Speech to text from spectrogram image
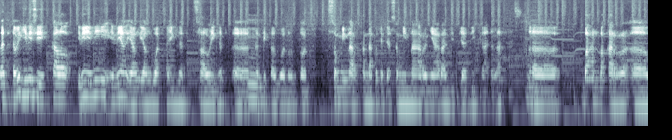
tapi gini sih kalau ini ini ini yang yang yang gue inget selalu inget uh, hmm. ketika gue nonton seminar tanda kutip ya seminarnya Raditya Dika adalah hmm. uh, bahan bakar uh,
